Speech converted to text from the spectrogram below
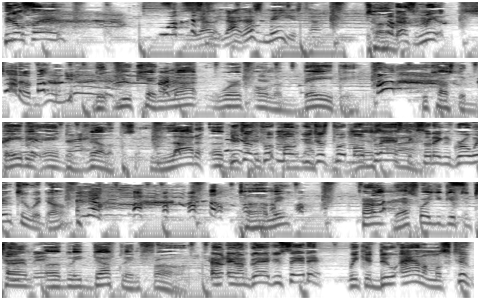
See what I'm saying? Yeah, that- that's millions. Tom. Tom, That's me. Shut up, Junior. that you cannot work on a baby because the baby ain't developed. It's a lot of ugly. You just put more. You just put more plastic fine. so they can grow into it, dog. Tommy, Huh? that's where you get the term ugly duckling from. And, and I'm glad you said that. We could do animals too.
